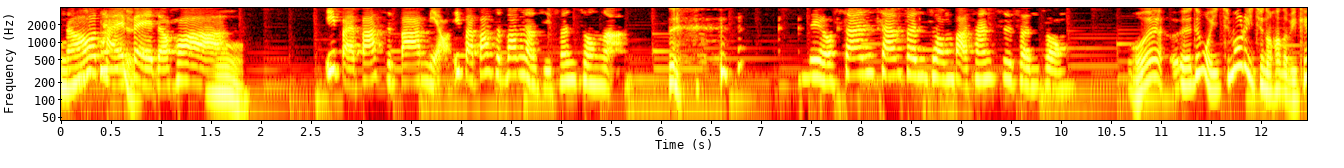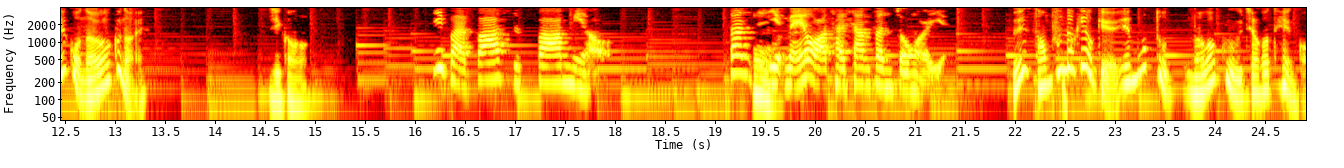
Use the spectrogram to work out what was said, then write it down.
然后台北的话うん一百八十八秒，一百八十八秒几分钟啊？有三三分钟吧，三四分钟。え、え、でも101の花火結構長くない？時間。一百八十八秒，但也没有啊，才三分钟而已。え、3分だけやっけえ、もっと長く打ち上がってへんか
